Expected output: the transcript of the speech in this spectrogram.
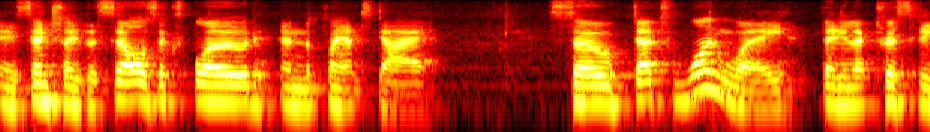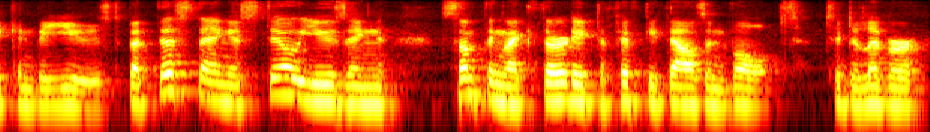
And essentially the cells explode and the plants die. So that's one way that electricity can be used, but this thing is still using something like 30 to 50,000 volts to deliver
